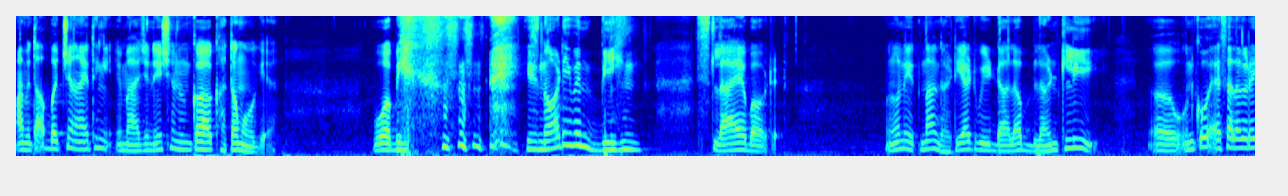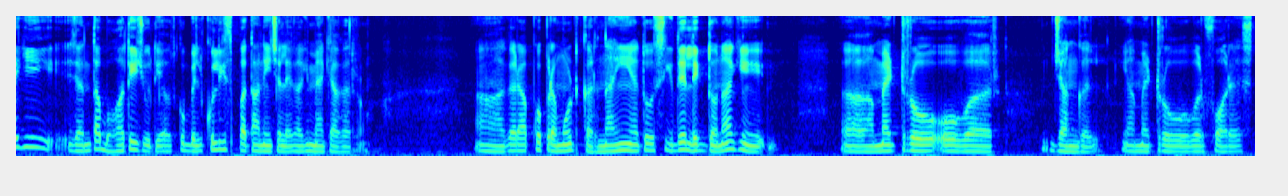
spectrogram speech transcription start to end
Amitabh Bachchan I think imagination उनका ख़त्म हो गया। वो अभी is not even being sly about it उन्होंने इतना घटिया ट्वीट डाला ब्लंटली Uh, उनको ऐसा लग रहा है कि जनता बहुत ही चूती है उसको बिल्कुल ही पता नहीं चलेगा कि मैं क्या कर रहा हूँ। uh, अगर आपको प्रमोट करना ही है तो सीधे लिख दो ना कि मेट्रो ओवर जंगल या metro over forest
